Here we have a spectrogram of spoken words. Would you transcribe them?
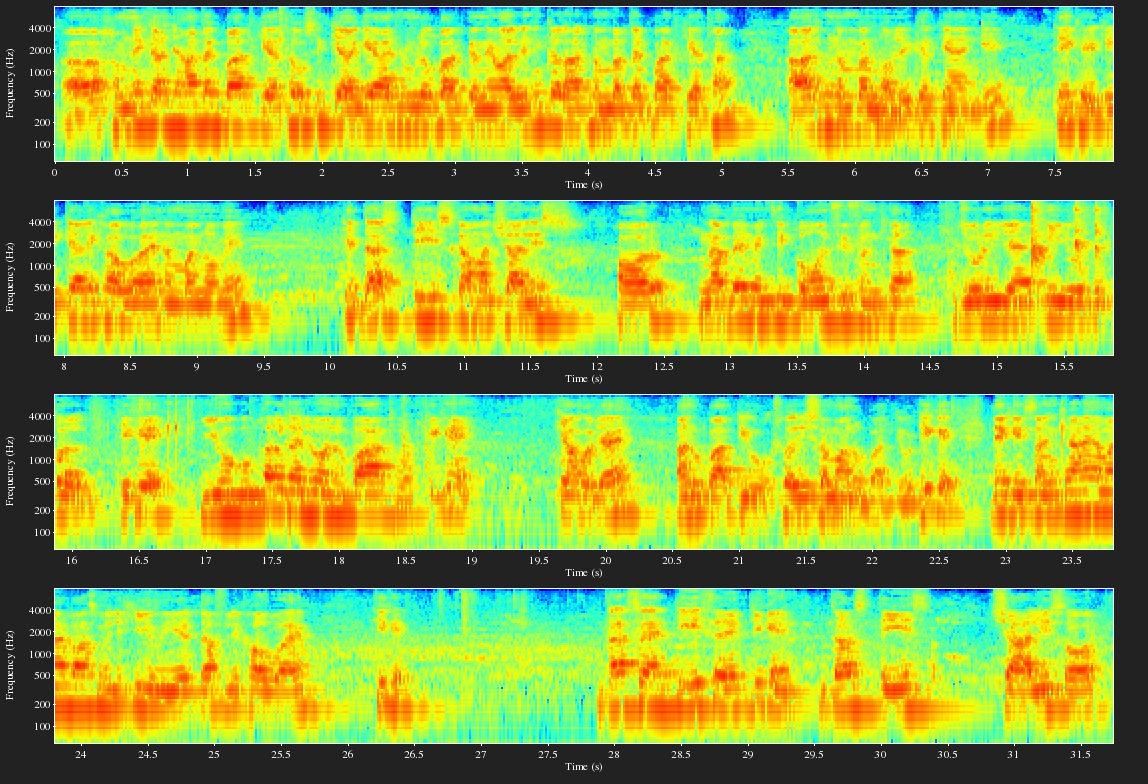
आ, हमने कल जहाँ तक बात किया था उसी के आगे आज हम लोग बात करने वाले हैं। कल आठ नंबर तक बात किया था। आज हम नंबर नौ लेकर के आएँगे। ठीक है कि क्या लिखा हुआ है नंबर नौ में? कि दस तीस का चालीस और नब्बे में से कौन सी संख्या जोड़ी जाएगी योगफल? ठीक है योगफल का जो अनुपात हो ठीक है क्या हो जाए? अनुपाती हो सॉरी समानुपाती हो ठीक है? देखिए, संख्याएँ हमारे पास में लिखी हुई है, दस लिखा हुआ है, ठीक है? दस है, तीस है, ठीक है? दस, तीस, चालीस और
